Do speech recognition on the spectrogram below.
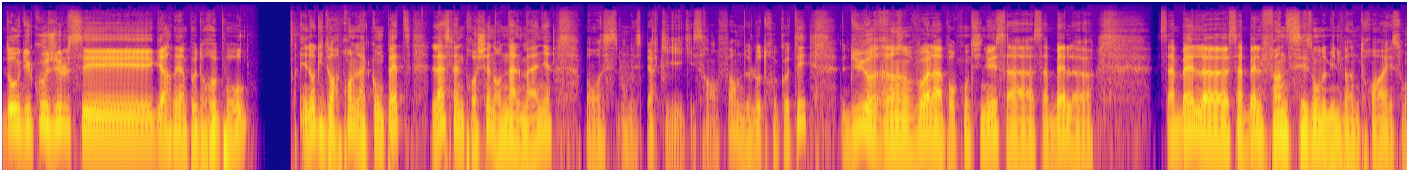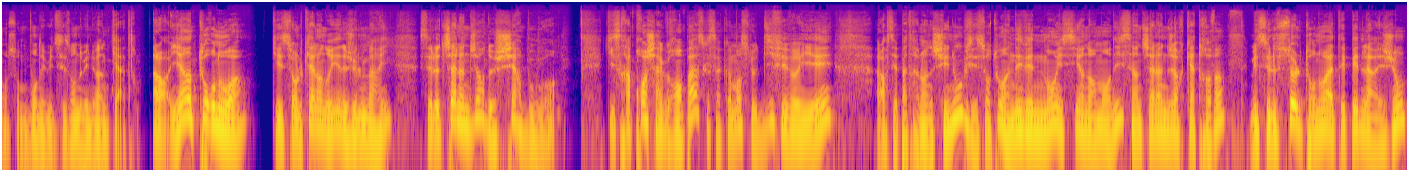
Donc du coup, Jules s'est gardé un peu de repos. Et donc il doit reprendre la compète la semaine prochaine en Allemagne. Bon, on espère qu'il qu'il sera en forme de l'autre côté du Rhin. Voilà, pour continuer sa, sa belle, euh, sa, belle, euh, sa belle fin de saison 2023 et son, son bon début de saison 2024. Alors, il y a un tournoi qui est sur le calendrier de Jules Marie, c'est le Challenger de Cherbourg, qui se rapproche à grands pas, parce que ça commence le 10 février. Alors c'est pas très loin de chez nous, puis c'est surtout un événement ici en Normandie, c'est un Challenger 80, mais c'est le seul tournoi ATP de la région,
